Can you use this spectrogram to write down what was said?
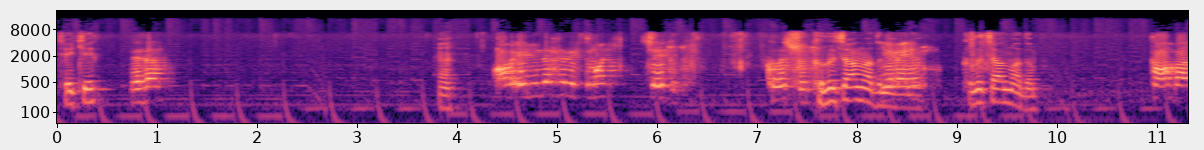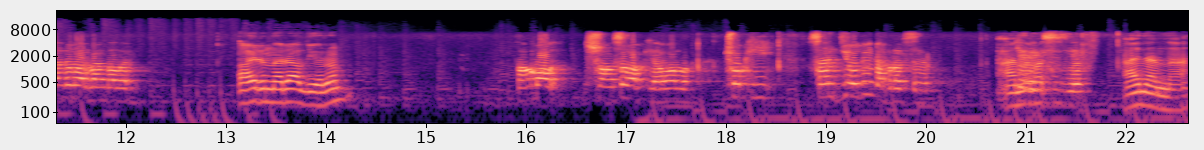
Çekil. Neden? Heh. Abi elinde her ihtimal şey tut. Kılıç tut. Kılıç almadım Yemeğini yani. Kılıç almadım. Tamam bende var ben de alırım. Iron'ları alıyorum. Tamam al. Şansa bak ya valla. Çok iyi. Sen diyordun ya burasını. Anlama... Gereksiz diye. Aynen la.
